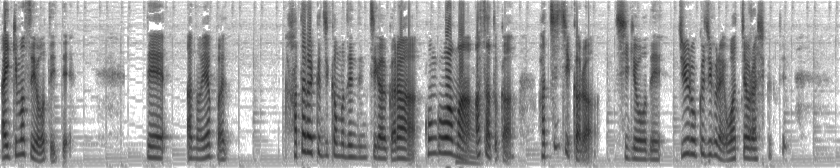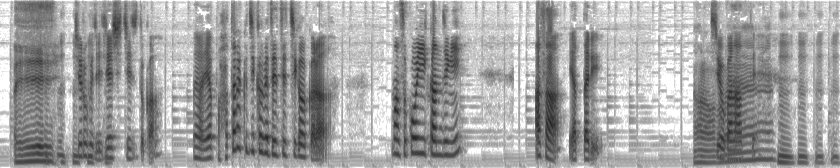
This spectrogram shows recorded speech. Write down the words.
あ、行きますよって言って。で、あの、やっぱ、働く時間も全然違うから、今後はまうんあ朝とか8時から始業で16時ぐらい終わっちゃうらしくって。ええ16時、17時とか。だからやっぱ働く時間が全然違うから、まあそこをいい感じに朝やったり。しようかなってうんうんうんうん。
